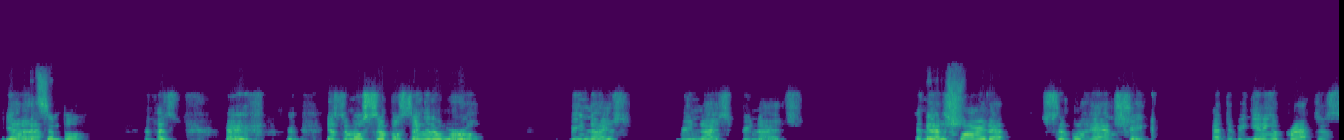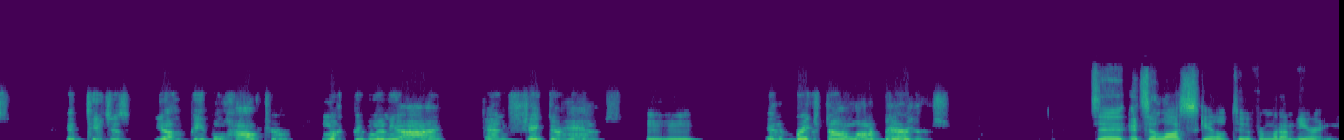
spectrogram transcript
Yeah, That's simple. That's, hey, it's the most simple thing in the world. Be nice, be nice, be nice. And And that's why that simple handshake at the beginning of practice, it teaches young people how to look people in the eye and shake their hands. Mm-hmm. And it breaks down a lot of barriers. It's a it's a lost skill too, from what I'm hearing.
